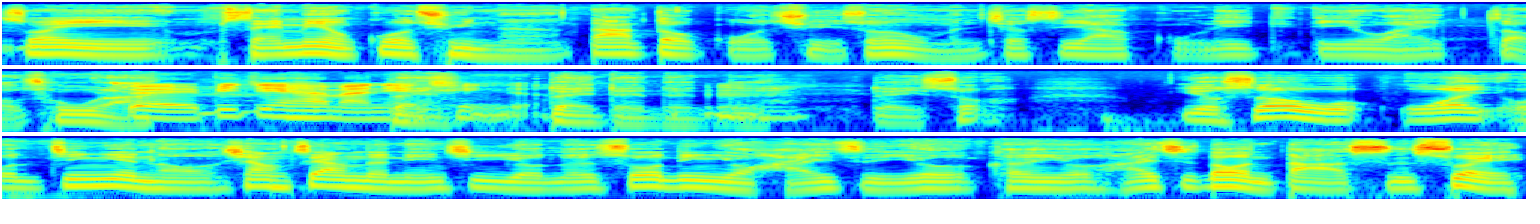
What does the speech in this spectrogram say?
所以谁没有过去呢？大家都过去，所以我们就是要鼓励 DDY 走出来。对，毕竟还蛮年轻的。对对对对对，嗯、对，说有时候我我我的经验哦，像这样的年纪，有的说不定有孩子，有可能有孩子都很大，十岁，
